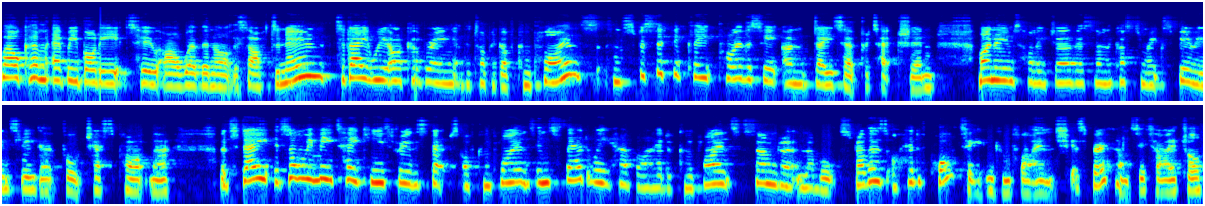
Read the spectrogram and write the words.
Welcome everybody to our webinar this afternoon. Today we are covering the topic of compliance and specifically privacy and data protection. My name is Holly Jervis and I'm the Customer Experience Leader for Chess Partner. But today it's not me taking you through the steps of compliance. Instead, we have our head of compliance, Sandra Lovell Struthers, or head of quality and compliance. She has a very fancy title,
